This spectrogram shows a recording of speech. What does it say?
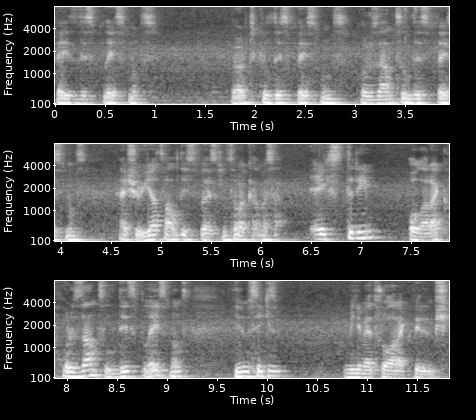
phase displacement vertical displacement horizontal displacement yani şu yatal displacement'a bakalım. Mesela extreme olarak horizontal displacement 28 mm olarak verilmiş.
